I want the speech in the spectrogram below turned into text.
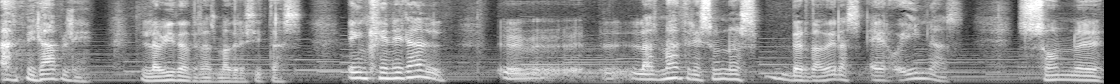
admirable la vida de las madrecitas. En general, eh, las madres son unas verdaderas heroínas, son eh,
